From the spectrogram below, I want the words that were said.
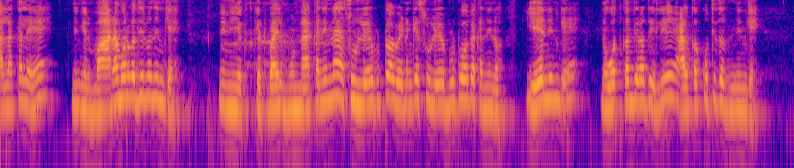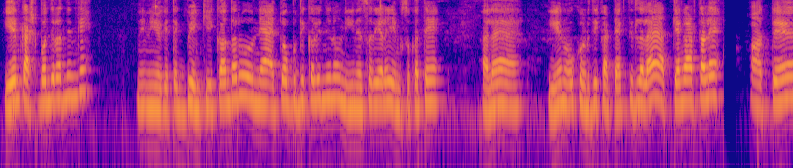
ಅಲ್ಲ ನಿಂಗೆ ಮಾನ ಬರ್ಬೋದಿನ ನಿನಗೆ? ನೀನು ಎಕ್ಸ್ ಕೆಟ್ಟ ಬಾಯಲ್ಲಿ ಮುನ್ನಾಕ ನಿನ್ನ ಸುಳ್ಳು ಹೇಳ್ಬಿಟ್ಟು ಅವೆಣಿಗೆ ಸುಳ್ಳು ಹೇಳ್ಬಿಟ್ಟು ಹೋದಕ್ಕ ನೀನು. ಏನು ನಿನಗೆ? ನಾವು ಓದ್ಕೊಂಡಿರೋದು ಇಲ್ಲಿ ಅಳ್ಕ ಕೂತಿದ್ದು ನಿನಗೆ. ಏನು ಕಷ್ಟ ಬಂದಿರೋದು ನಿನಗೆ? ನೀನು ಈಗ ತೆಗೆ ಬೆಂಕಿ ಕಂದರು ನ್ಯಾಯತ್ವ ಬುದ್ಧಿ ಕಲಿ ನೀನು, ನೀನೇ ಸರಿಯಲ್ಲ ಹೆಂಗ್ ಸುಖತೆ ಅಲ್ಲ, ಏನು ಕಡ್ದಿ ಕಟ್ಟೆ ಆಗ್ತಿದ್ಲಲ್ಲ ಅದಕ್ಕೆ ಆಡ್ತಾಳೆ? ಅತ್ತೆ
